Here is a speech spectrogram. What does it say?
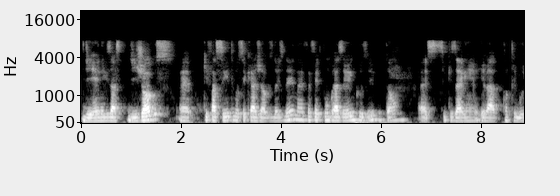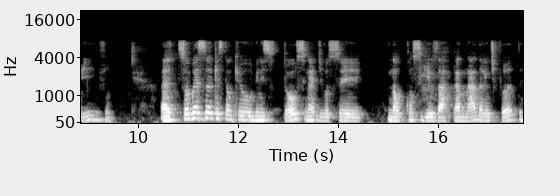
de renderização de jogos, é, que facilita você criar jogos 2D, né? Foi feito por um brasileiro, inclusive, então, é, se quiserem ir lá contribuir, enfim. É, sobre essa questão que o Vinícius trouxe, né, de você não conseguir usar para nada além de Flutter,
